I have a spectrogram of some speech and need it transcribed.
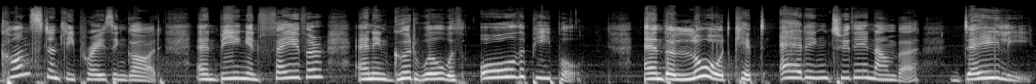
constantly praising God and being in favor and in goodwill with all the people. And the Lord kept adding to their number daily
